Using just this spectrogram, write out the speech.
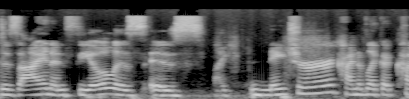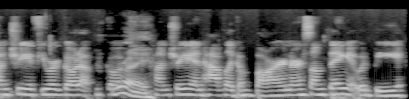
design and feel is is like nature, kind of like a country. If you were go to go to Right. the country and have like a barn or something, it would be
